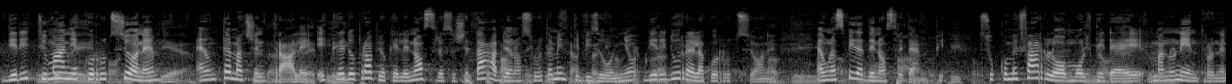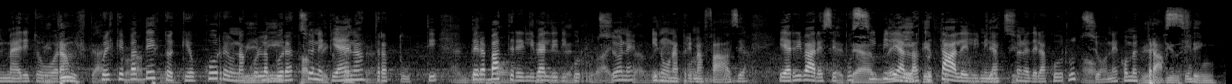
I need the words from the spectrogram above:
Diritti umani e corruzione è un tema centrale e credo proprio che le nostre società abbiano assolutamente bisogno di ridurre la corruzione. È una sfida dei nostri tempi. Su come farlo ho molte idee, ma non entro nel merito ora. Quel che va detto è che occorre una collaborazione piena tra tutti per abbattere i livelli di corruzione in una prima fase e arrivare, se possibile, alla totale eliminazione della corruzione come prassi.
